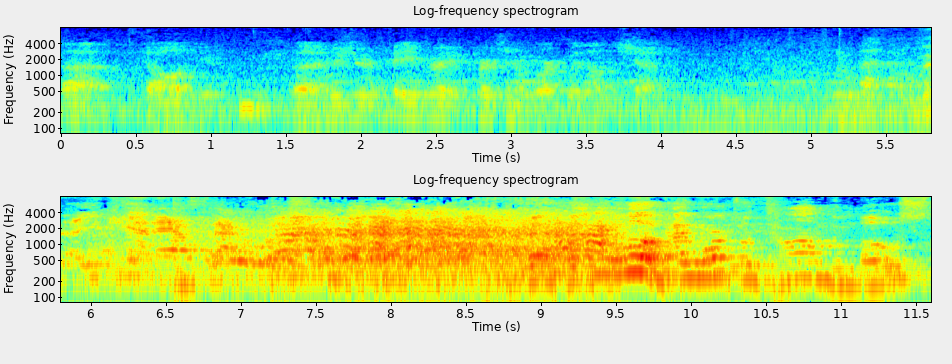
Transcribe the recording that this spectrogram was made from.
uh, to all of you, uh, who's your favorite person to work with on the show? You can't ask that question. I mean, look, I worked with Tom the most,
